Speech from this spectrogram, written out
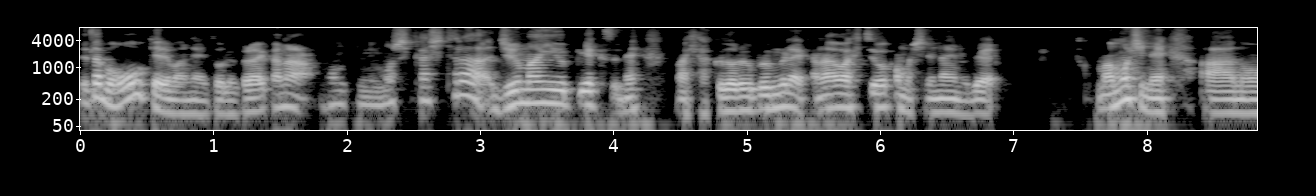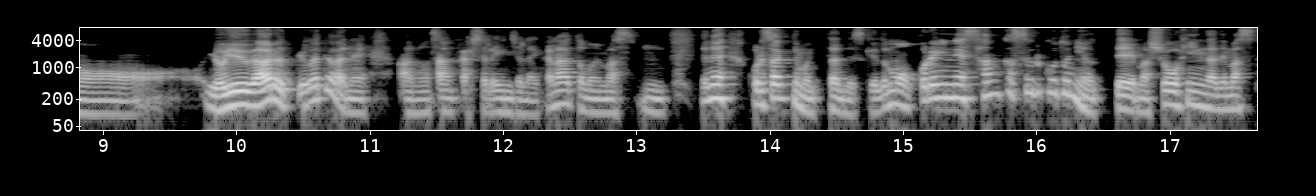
で、多分多ければね、どれぐらいかな、本当にもしかしたら10万 UPX ね、まあ、100ドル分ぐらいかなは必要かもしれないので、まあ、もしね、あのー余裕があるっていう方はね、あの参加したらいいんじゃないかなと思います。うん、でね、これさっきも言ったんですけども、これにね、参加することによって、まあ、商品が出ます。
